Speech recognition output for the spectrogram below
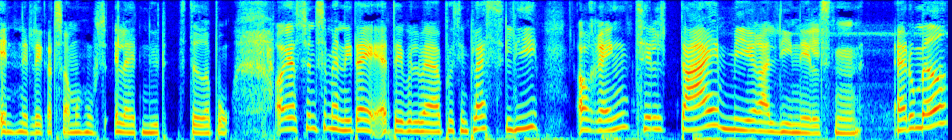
enten et lækkert sommerhus eller et nyt sted at bo. Og jeg synes simpelthen i dag, at det vil være på sin plads lige at ringe til dig, Mira Lee Nielsen. Er du med?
